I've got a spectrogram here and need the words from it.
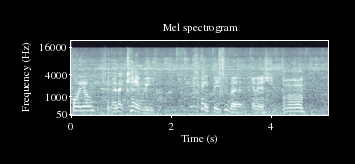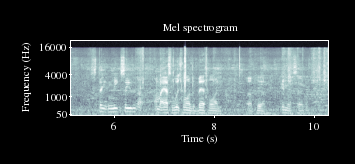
Pollo. Man, that can't be, can't be too bad. It is. Mm, steak meat seasoning. I'm gonna ask which one's the best one up here. Give me a second.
